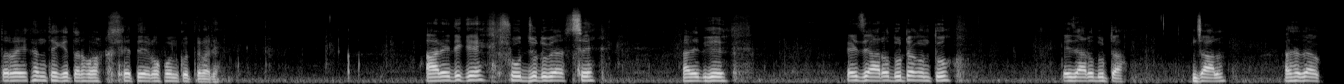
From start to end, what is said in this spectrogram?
তারা এখান থেকে তারপর খেতে রোপণ করতে পারে। আর এদিকে সূর্য ডুবে আসছে। আর এদিকে এই যে আরও দুটা কিন্তু, এই যে আরও দুটা জাল। আচ্ছা যাক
